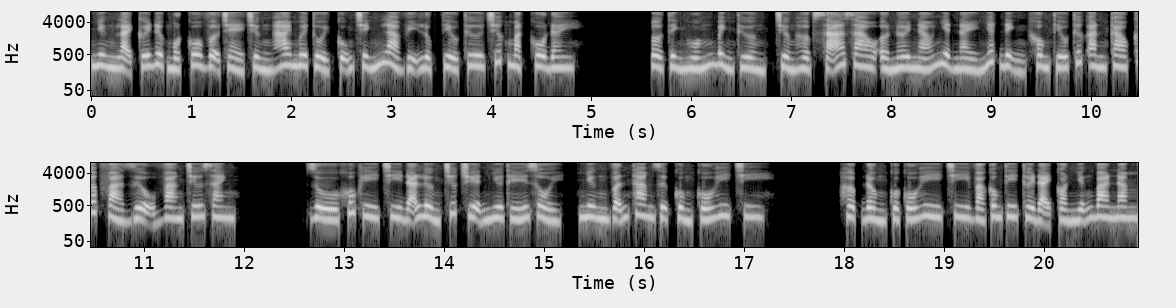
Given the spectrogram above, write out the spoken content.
nhưng lại cưới được một cô vợ trẻ chừng 20 tuổi cũng chính là vị lục tiểu thư trước mặt cô đây. Ở tình huống bình thường, trường hợp xã giao ở nơi náo nhiệt này nhất định không thiếu thức ăn cao cấp và rượu vang chữ danh. Dù Khúc Hy Chi đã lường trước chuyện như thế rồi, nhưng vẫn tham dự cùng Cố Hy Chi. Hợp đồng của Cố Hi Chi và công ty thời đại còn những 3 năm,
